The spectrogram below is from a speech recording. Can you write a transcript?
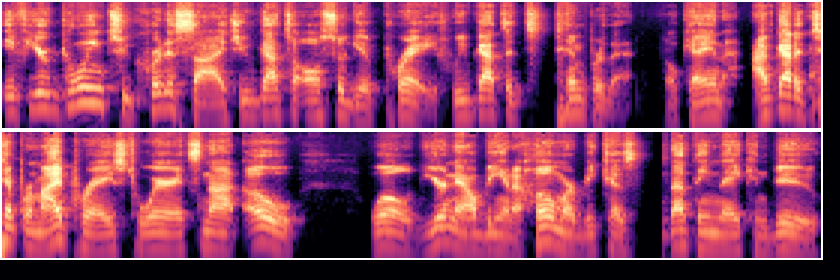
if you're going to criticize, you've got to also give praise. We've got to temper that. Okay. And I've got to temper my praise to where it's not, oh, well, you're now being a homer because nothing they can do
